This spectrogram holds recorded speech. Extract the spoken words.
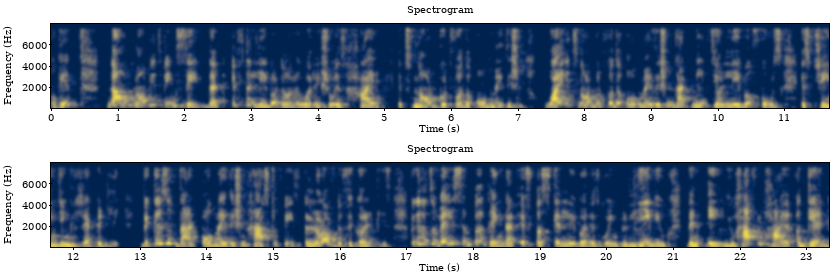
Okay. Now, normally it's being said that if the labor turnover ratio is high, it's not good for the organization. Why it's not good for the organization? That means your labor force is changing rapidly. Because of that, organization has to face a lot of difficulties because it's a very simple thing that if a skilled labor is going to leave you, then A, you have to hire again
